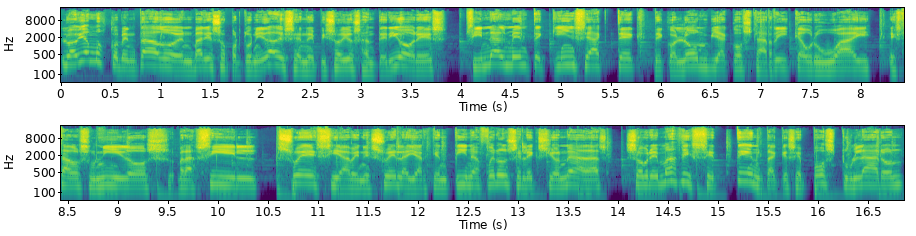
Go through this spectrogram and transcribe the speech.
Lo habíamos comentado en varias oportunidades en episodios anteriores. Finalmente 15 ACTEC de Colombia, Costa Rica, Uruguay, Estados Unidos, Brasil, Suecia, Venezuela y Argentina fueron seleccionadas sobre más de 70 que se postularon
